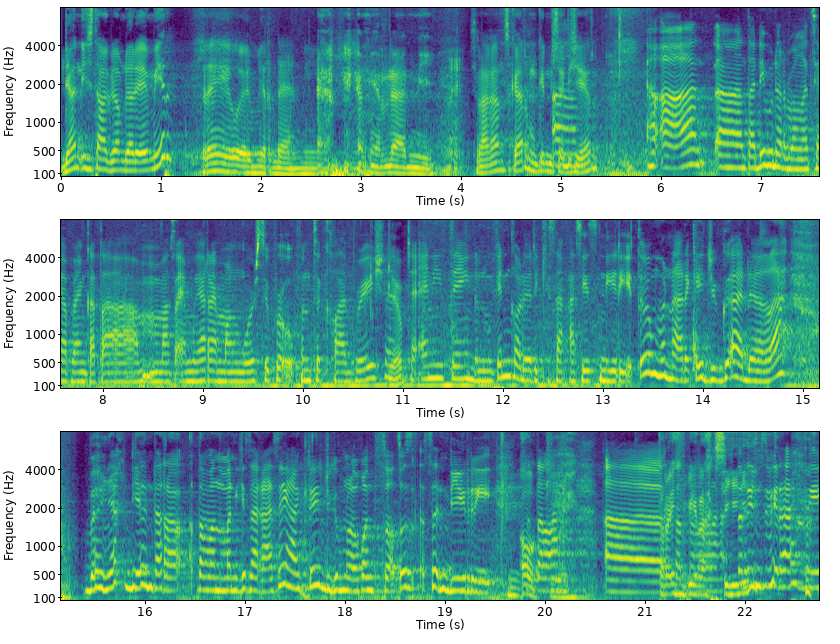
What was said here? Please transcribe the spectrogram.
dan Instagram dari Emir Reo Emir Dani Emir Dani. Silakan sekarang mungkin bisa di-share. Uh, uh, tadi benar banget siapa yang kata Mas Emir emang we're super open to collaboration Yep. to anything dan mungkin kalau dari kisah kasih sendiri itu menariknya juga adalah banyak di antara teman-teman kisah kasih yang akhirnya juga melakukan sesuatu sendiri setelah Oke. uh, Terinspirasi. setelah, terinspirasi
